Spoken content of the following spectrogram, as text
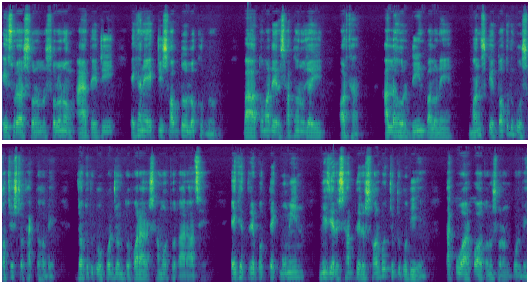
এই সুরার ষোলো নং আয়াতে এটি এখানে একটি শব্দ লক্ষ্য করুন বা তোমাদের সাধ্যানুযায়ী অর্থাৎ আল্লাহর দিন পালনে মানুষকে ততটুকু সচেষ্ট থাকতে হবে যতটুকু পর্যন্ত করার সামর্থ্য তার আছে। এক্ষেত্রে প্রত্যেক মুমিন নিজের সাধ্যের সর্বোচ্চটুকু দিয়ে তাকুয়ার পথ অনুসরণ করবে।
